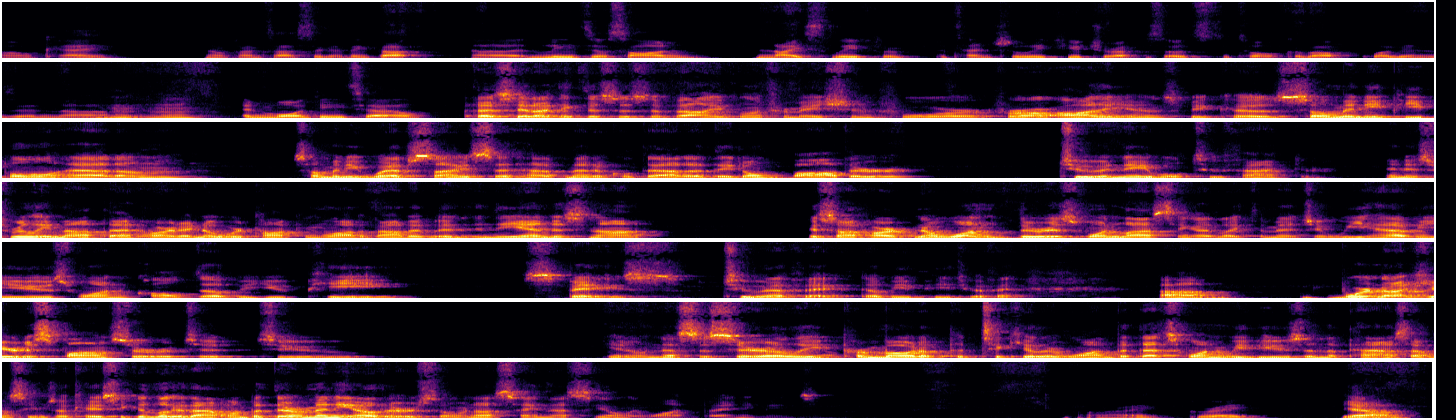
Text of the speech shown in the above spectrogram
Okay. No, fantastic. I think that uh, leads us on nicely for potentially future episodes to talk about plugins in uh, mm-hmm. in more detail. That's it. I think this is a valuable information for for our audience because so many people at um so many websites that have medical data they don't bother to enable two factor, and it's really not that hard. I know we're talking a lot about it, but in the end, it's not. It's not hard. Now, one there is one last thing I'd like to mention. We have used one called WP space 2FA, WP 2FA. Um, we're not here to sponsor or to to you know necessarily promote a particular one, but that's one we've used in the past. That one seems okay. So you could look at that one, but there are many others. So we're not saying that's the only one by any means. All right, great. Yeah. Um,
